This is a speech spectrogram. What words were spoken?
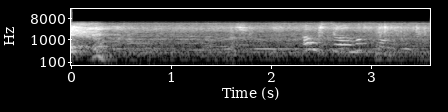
oh, sore muscles.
